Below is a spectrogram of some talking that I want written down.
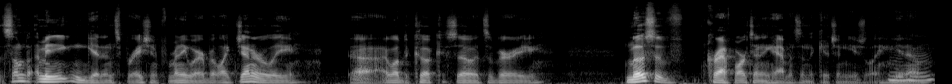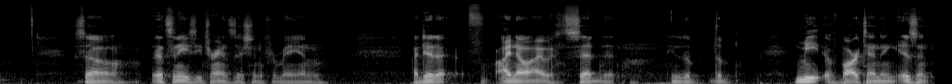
some. I mean, you can get inspiration from anywhere, but like generally, uh, I love to cook, so it's a very most of craft bartending happens in the kitchen usually, you know. So it's an easy transition for me, and I did it. I know I said that you know, the the meat of bartending isn't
